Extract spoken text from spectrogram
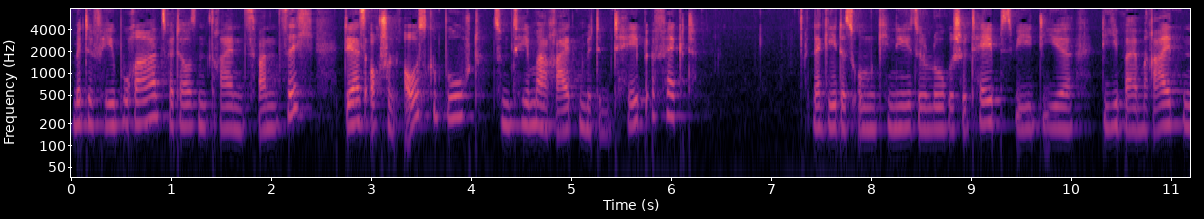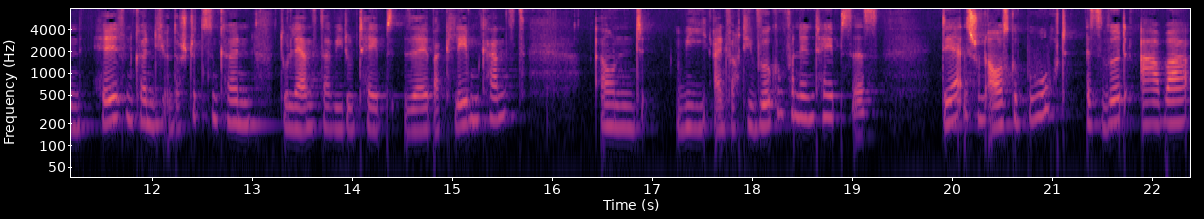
Mitte Februar 2023. Der ist auch schon ausgebucht zum Thema Reiten mit dem Tape-Effekt. Da geht es um kinesiologische Tapes, wie dir die beim Reiten helfen können, dich unterstützen können. Du lernst da, wie du Tapes selber kleben kannst und wie einfach die Wirkung von den Tapes ist. Der ist schon ausgebucht. Es wird aber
